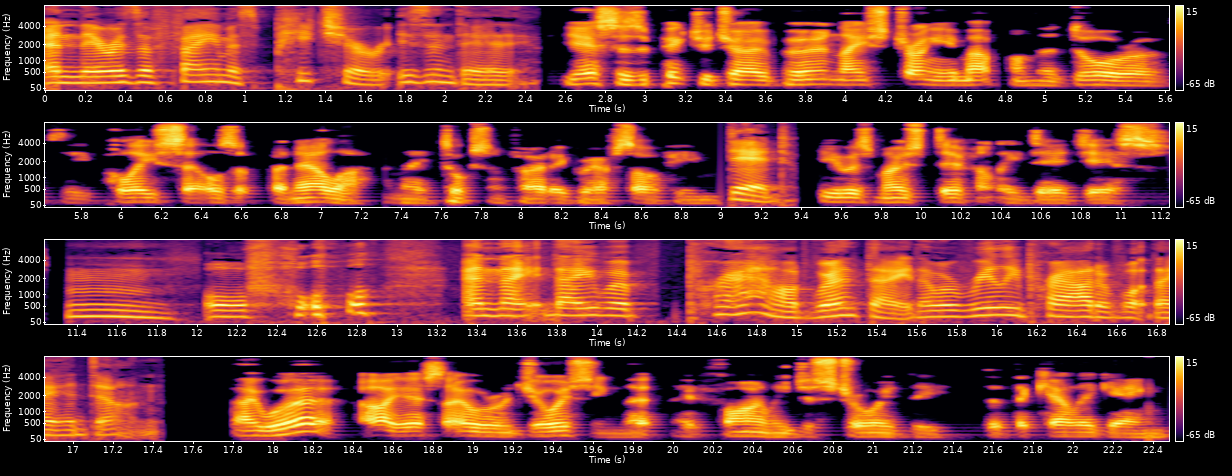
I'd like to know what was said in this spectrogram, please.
And there is a famous picture, isn't there? Yes, there's a picture of Joe Byrne. They strung him up on the door of the police cells at Benalla and they took some photographs of him. Dead. He was most definitely dead, yes. Mm, awful. and they, they were proud, weren't they? They were really proud of what they had done. They were. Oh, yes, they were rejoicing that they'd finally destroyed the, the, the Kelly gang.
